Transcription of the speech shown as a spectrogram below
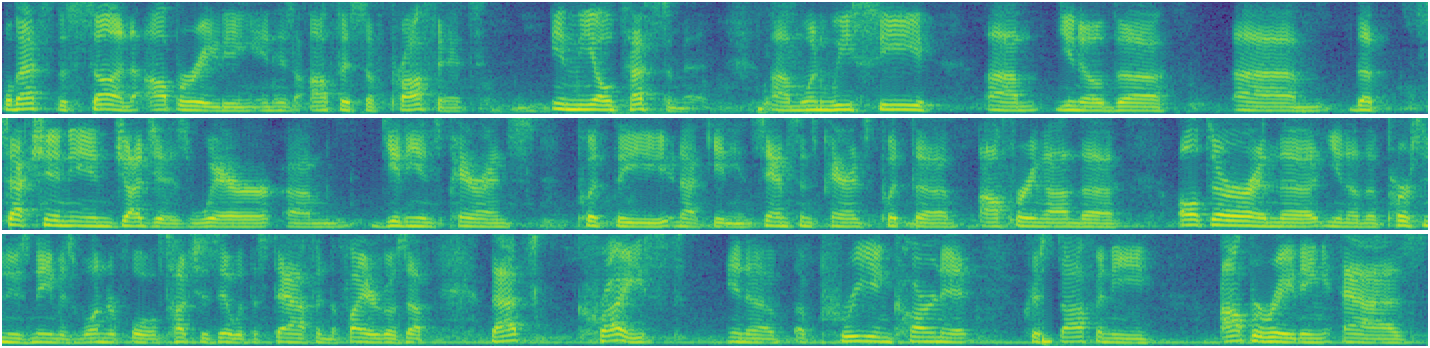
well that's the son operating in his office of prophet in the Old Testament. Um, when we see um, you know the um, the section in Judges where um, Gideon's parents put the not Gideon Samson's parents put the offering on the altar and the you know the person whose name is wonderful touches it with the staff and the fire goes up. That's christ in a, a pre-incarnate christophany operating as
